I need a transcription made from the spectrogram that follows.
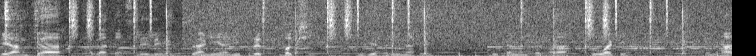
हे आमच्या भागात असलेले प्राणी आणि प्र पक्षी जे हरिण आहे त्याच्यानंतर हा रुवाटे पण हा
